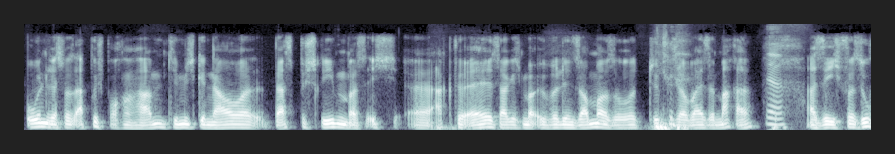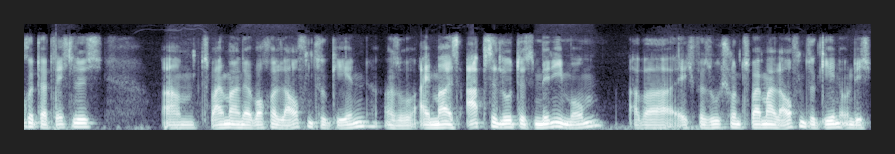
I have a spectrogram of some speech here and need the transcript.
ohne dass wir es abgesprochen haben, ziemlich genau das beschrieben, was ich äh, aktuell, sage ich mal, über den Sommer so typischerweise mache. Ja. Also ich versuche tatsächlich ähm, zweimal in der Woche laufen zu gehen. Also einmal ist absolutes Minimum, aber ich versuche schon zweimal laufen zu gehen und ich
